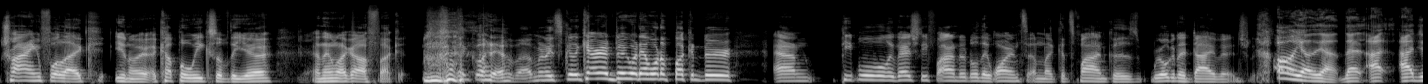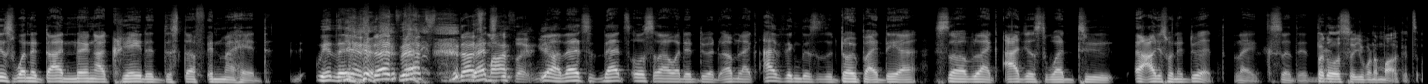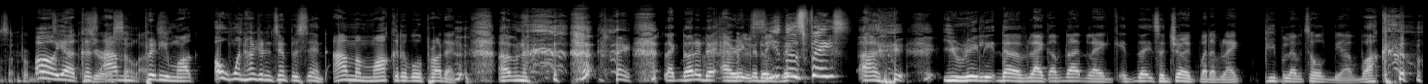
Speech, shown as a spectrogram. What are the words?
trying for like you know a couple weeks of the year, and then I'm like oh fuck it, like whatever. I mean, it's gonna carry on doing what I want to fucking do, and people will eventually find it or they won't, and like it's fine because we're all gonna die eventually. Oh yeah, yeah. That I, I just want to die knowing I created the stuff in my head. Whether- Yes, that's- that's- that's my the- thing, Yeah. that's that's also how I want to do it. I'm like, I think this is a dope idea, so I'm like, I just want to, I just want to do it. Like so that. But also, you want to market to some promote. Oh yeah, because I'm pretty mark. Oh, 110 percent. I'm a marketable product. I'm not, like like not in the arrogant. see this face? uh, you really no, like I'm not like it, it's a joke, but I'm like people have told me I'm marketable.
